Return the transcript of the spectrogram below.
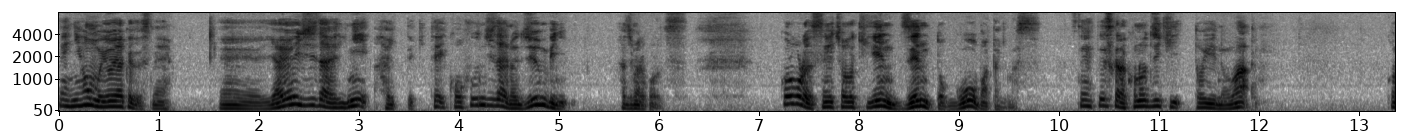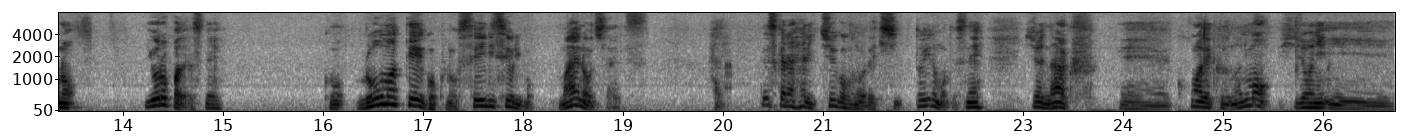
ね、日本もようやくですね、えー、弥生時代に入ってきて、古墳時代の準備に始まる頃です。この頃ですね、ちょうど紀元前と後をまたぎます。ですね、ですからこの時期というのは、このヨーロッパでですね、このローマ帝国の成立よりも前の時代です。ですからやはり中国の歴史というのもですね、非常に長く、えー、ここまで来るのにも非常に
